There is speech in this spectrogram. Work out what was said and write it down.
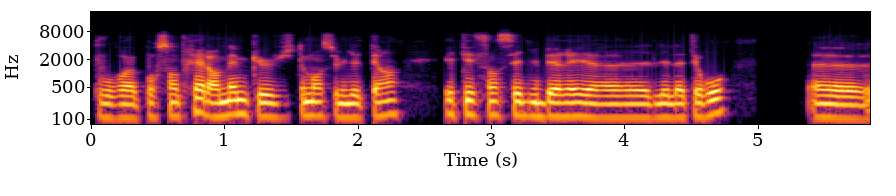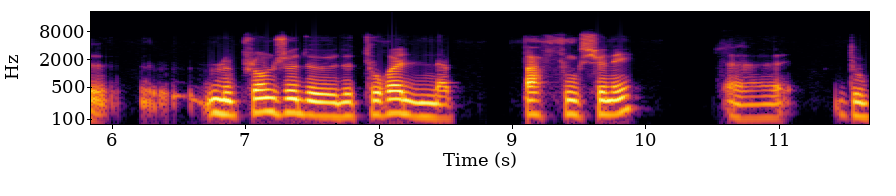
pour, centrer, alors même que justement ce milieu de terrain était censé libérer les latéraux. Le plan de jeu de, Tourelle n'a pas fonctionné. Donc,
